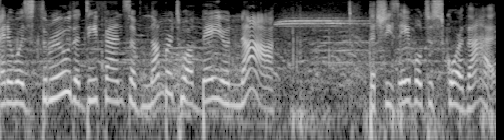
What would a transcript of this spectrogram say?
And it was through the defense of number 12, Baeyun Na, that she's able to score that.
